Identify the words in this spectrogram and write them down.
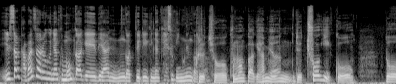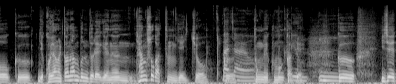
일상 다반사로 그냥 구멍가게에 대한 것들이 그냥 계속 있는 거죠. 그렇죠. 구멍가게 하면 이제 추억이 있고 또그 이제 고향을 떠난 분들에게는 향수 같은 게 있죠. 맞아요. 그 동네 구멍가게. 음. 그 이제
